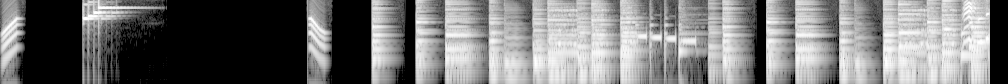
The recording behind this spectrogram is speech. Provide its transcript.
What? Oh. Let's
